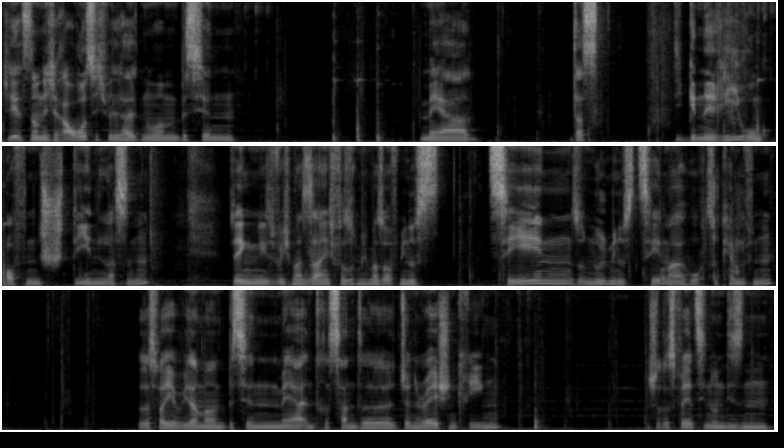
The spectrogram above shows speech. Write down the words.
Ich will jetzt noch nicht raus, ich will halt nur ein bisschen mehr das, die Generierung offen stehen lassen. Deswegen würde ich mal sagen, ich versuche mich mal so auf minus 10, so 0 minus 10 mal hochzukämpfen. So dass wir hier wieder mal ein bisschen mehr interessante Generation kriegen. Anstatt dass wir jetzt hier nur in diesen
